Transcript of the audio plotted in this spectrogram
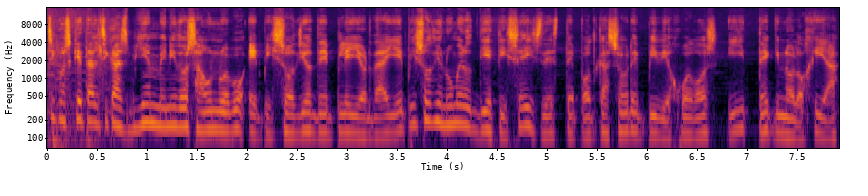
chicos, ¿qué tal chicas? Bienvenidos a un nuevo episodio de Play or Die, episodio número 16 de este podcast sobre videojuegos y tecnología.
